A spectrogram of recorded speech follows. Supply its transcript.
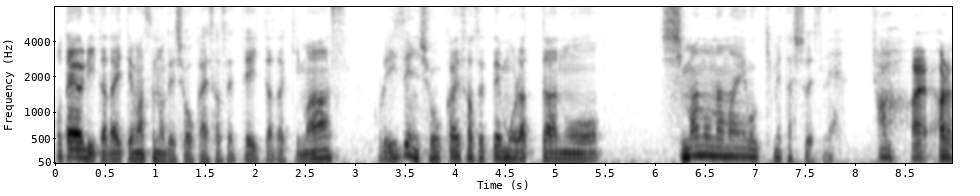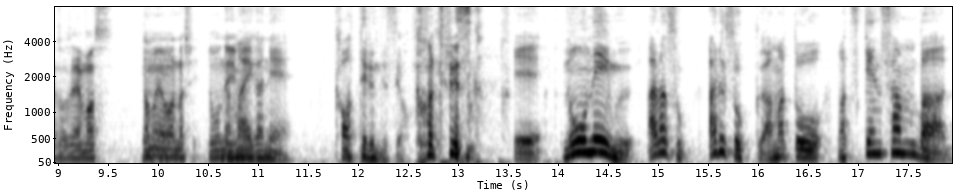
お便りいただいてますので紹介させていただきます。これ以前紹介させてもらったあの、島の名前を決めた人ですね。あ、はい、ありがとうございます。名前はなし、ノーネー名ム。前がね、変わってるんですよ。変わってるんですか？えーノーネーム、アラソアルソック、アマト、マツケンサンバー、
